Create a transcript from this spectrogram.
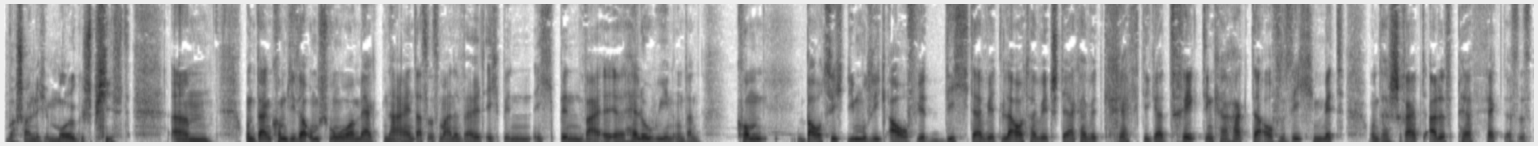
wahrscheinlich im Moll gespielt. Ähm, und dann kommt dieser Umschwung, wo man merkt, nein, das ist meine Welt, ich bin, ich bin äh, Halloween und dann kommt, baut sich die Musik auf, wird dichter, wird lauter, wird stärker, wird kräftiger, trägt den Charakter auf sich mit und er schreibt alles perfekt. Es ist,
